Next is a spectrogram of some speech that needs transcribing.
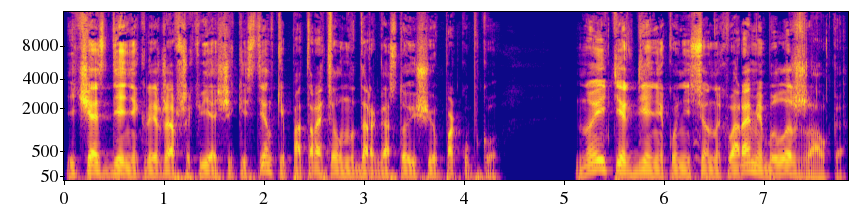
и часть денег, лежавших в ящике стенки, потратил на дорогостоящую покупку. Но и тех денег, унесенных ворами, было жалко.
